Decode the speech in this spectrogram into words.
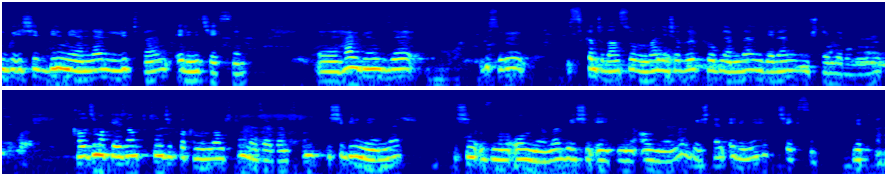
Bu işi bilmeyenler lütfen elini çeksin. Ee, Her gün bize bir sürü sıkıntıdan, sorundan, yaşadığı problemden gelen müşteriler oluyor. Kalıcı makyajdan tutun, cilt bakımından tutun, lazerden tutun. İşi bilmeyenler, işin uzmanı olmayanlar, bu işin eğitimini almayanlar bu işten elini çeksin. Lütfen.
